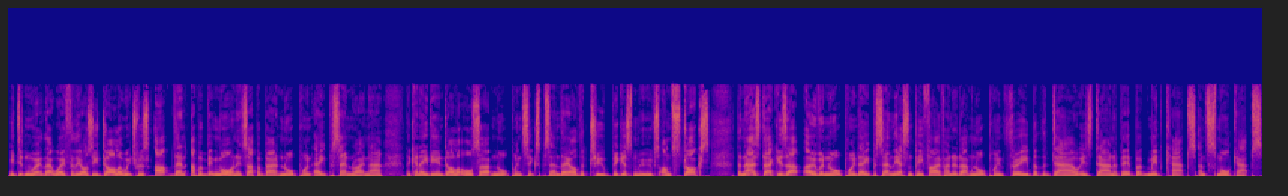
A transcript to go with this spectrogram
it didn't work that way for the Aussie dollar, which was up, then up a bit more, and it's up about 0.8% right now. The Canadian dollar also up 0.6%. They are the two biggest moves. On stocks, the Nasdaq is up over 0.8%, the S&P 500 up 0.3, but the Dow is down a bit, but mid caps and small caps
